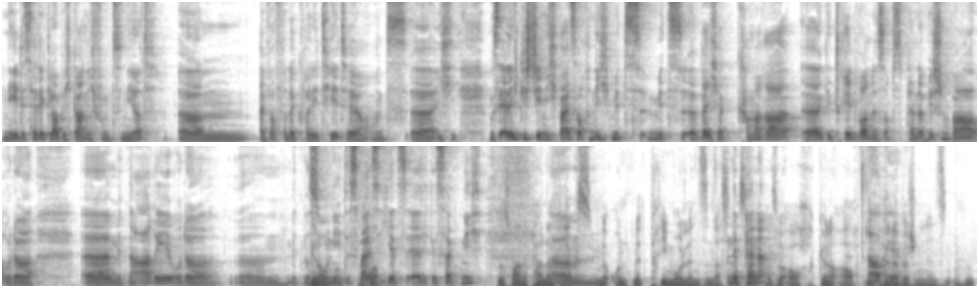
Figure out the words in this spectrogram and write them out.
Nee, das hätte, glaube ich, gar nicht funktioniert. Ähm, einfach von der Qualität her. Und äh, ich muss ehrlich gestehen, ich weiß auch nicht, mit, mit äh, welcher Kamera äh, gedreht worden ist, ob es Panavision war oder äh, mit einer Ari oder ähm, mit einer genau, Sony. Das, das weiß ich jetzt ehrlich gesagt nicht. Das war eine Panaflex ähm, und mit Primo-Linsen. Das heißt also auch, genau, auch mit ah, okay. Panavision-Linsen. Mhm.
